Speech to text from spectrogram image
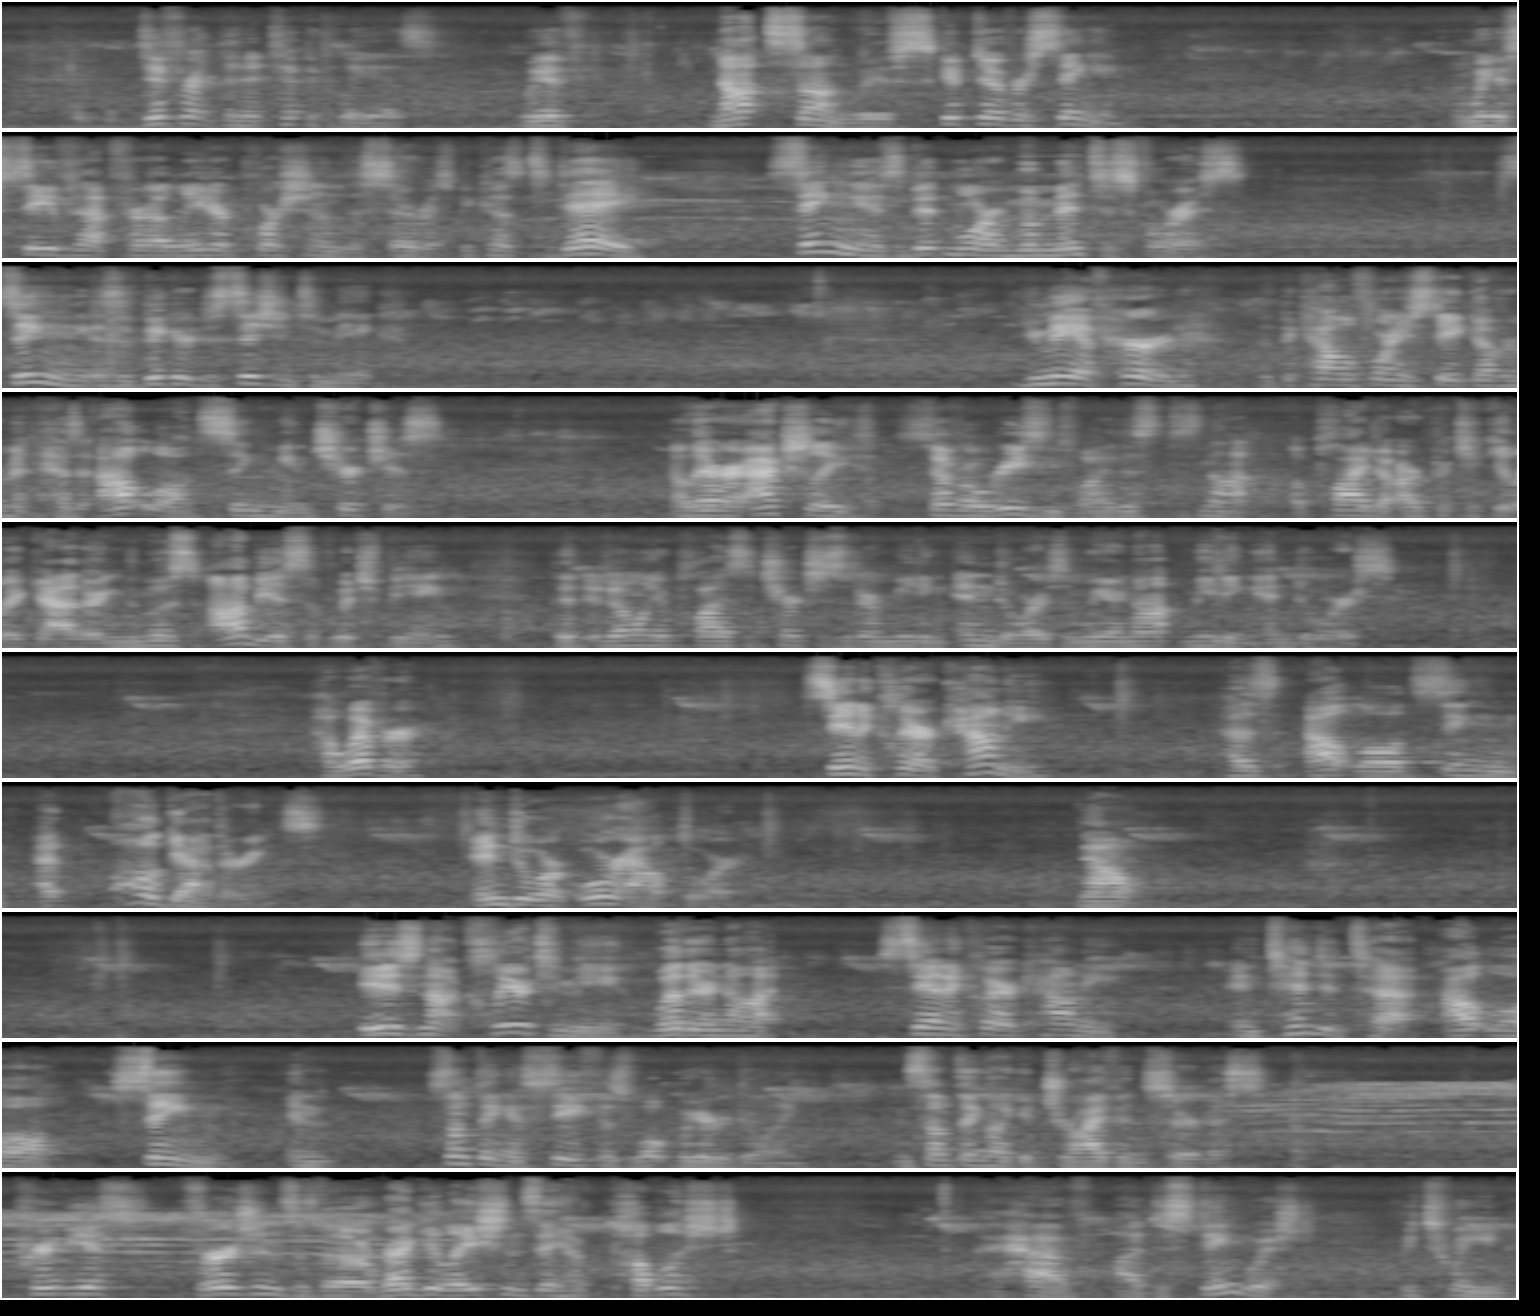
different than it typically is. We have not sung, we have skipped over singing. And we have saved that for a later portion of the service because today, singing is a bit more momentous for us. Singing is a bigger decision to make. You may have heard that the California state government has outlawed singing in churches. Now, there are actually several reasons why this does not apply to our particular gathering, the most obvious of which being that it only applies to churches that are meeting indoors, and we are not meeting indoors. However, Santa Clara County has outlawed singing at all gatherings, indoor or outdoor. Now, it is not clear to me whether or not Santa Clara County intended to outlaw singing in something as safe as what we are doing, in something like a drive in service. Previous versions of the regulations they have published have uh, distinguished between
